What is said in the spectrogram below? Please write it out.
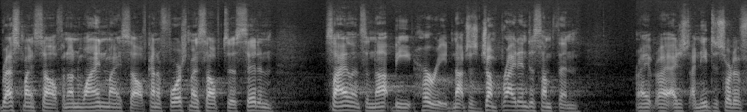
rest myself and unwind myself, kind of force myself to sit in silence and not be hurried, not just jump right into something, right? I just I need to sort of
